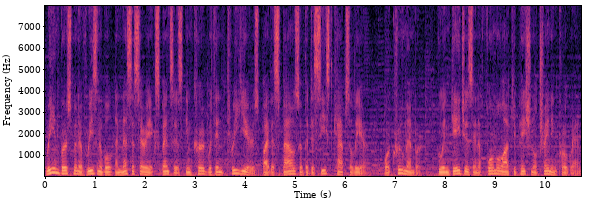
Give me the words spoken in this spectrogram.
Reimbursement of reasonable and necessary expenses incurred within three years by the spouse of the deceased capsuleer, or crew member, who engages in a formal occupational training program,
